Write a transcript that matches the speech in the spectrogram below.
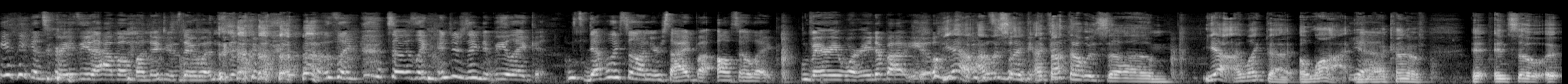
you think it's crazy to have a Monday, Tuesday, Wednesday. I was like so it was like interesting to be like definitely still on your side, but also like very worried about you. Yeah, I was like I thought that was. um yeah, I like that a lot. Yeah. You know, I kind of, it, and so it,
